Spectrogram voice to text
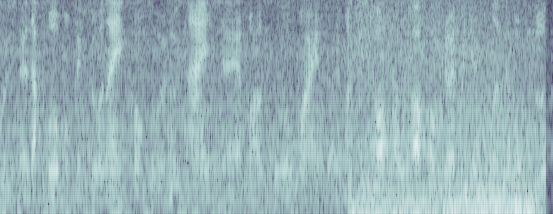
người sẽ đặt vô một cái cửa này, còn người thứ hai sẽ mở cửa ngoài để mà thoát hậu thoát ok, bây giờ chúng ta sẽ một nước.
